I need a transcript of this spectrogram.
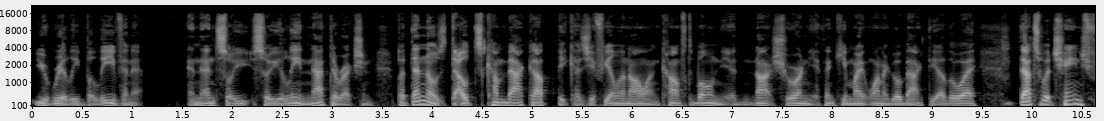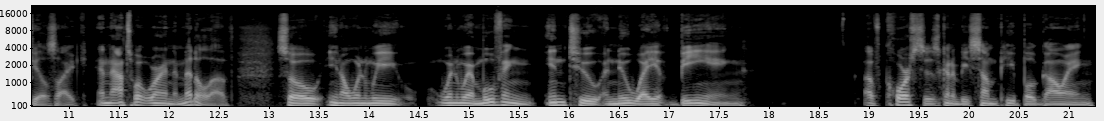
you really believe in it and then so you, so you lean in that direction. But then those doubts come back up because you're feeling all uncomfortable and you're not sure and you think you might want to go back the other way. That's what change feels like, and that's what we're in the middle of. So you know when we when we're moving into a new way of being, of course there's going to be some people going,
